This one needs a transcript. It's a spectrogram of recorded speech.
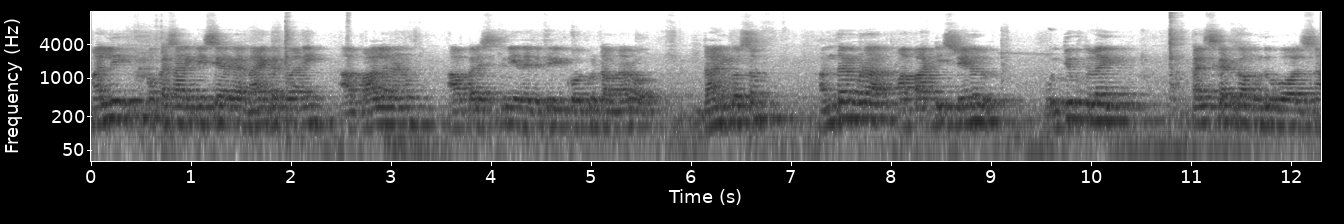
మళ్ళీ ఒక్కసారి కేసీఆర్ గారి నాయకత్వాన్ని ఆ పాలనను ఆ పరిస్థితిని ఏదైతే తిరిగి కోరుకుంటా ఉన్నారో దానికోసం అందరం కూడా మా పార్టీ శ్రేణులు ఉద్యుక్తులై కలిసికట్టుగా ముందుకు పోవాల్సిన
